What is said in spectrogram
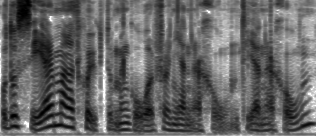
Och då ser man att sjukdomen går från generation till generation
